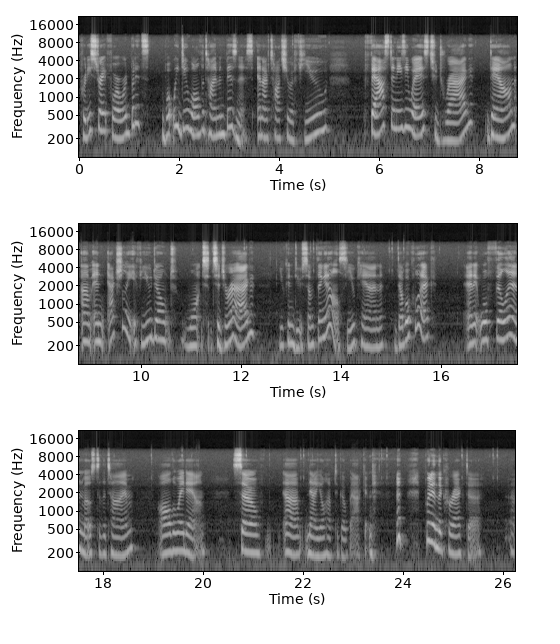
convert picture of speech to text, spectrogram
pretty straightforward, but it's what we do all the time in business. And I've taught you a few fast and easy ways to drag down. Um, and actually, if you don't want to drag, you can do something else. You can double click and it will fill in most of the time all the way down. So uh, now you'll have to go back and put in the correct uh, uh,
